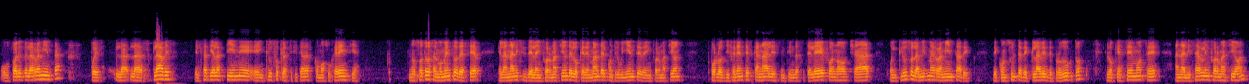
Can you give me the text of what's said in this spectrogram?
usuarios de la herramienta, pues la, las claves el SAT ya las tiene eh, incluso clasificadas como sugerencias. Nosotros al momento de hacer el análisis de la información de lo que demanda el contribuyente de información por los diferentes canales, entiendas teléfono, chat o incluso la misma herramienta de, de consulta de claves de productos, lo que hacemos es analizar la información,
